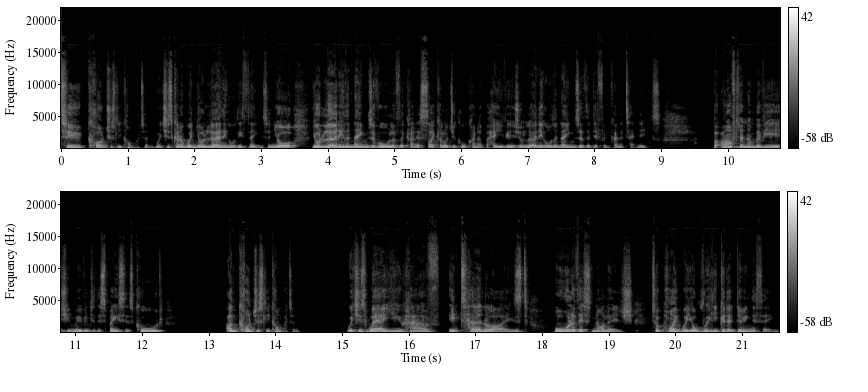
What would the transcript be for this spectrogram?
to consciously competent, which is kind of when you're learning all these things and you're you're learning the names of all of the kind of psychological kind of behaviors, you're learning all the names of the different kind of techniques. But after a number of years, you move into this space that's called unconsciously competent, which is where you have internalized all of this knowledge to a point where you're really good at doing the thing,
